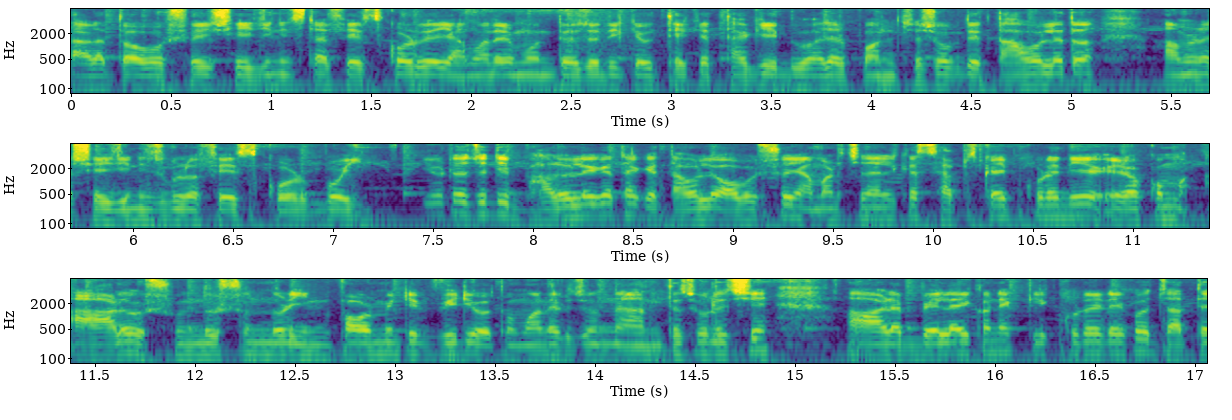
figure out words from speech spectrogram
তারা তো অবশ্যই সেই জিনিসটা ফেস করবেই। আমাদের মধ্যেও যদি কেউ থেকে থাকি দু হাজার পঞ্চাশ অবধি, তাহলে তো আমরা সেই জিনিসগুলো ফেস করবই। ভিডিওটা যদি ভালো লেগে থাকে, তাহলে অবশ্যই আমার চ্যানেলকে সাবস্ক্রাইব করে দিয়ে এরকম আরও সুন্দর সুন্দর ইনফরমেটিভ ভিডিও তোমাদের জন্য আনতে চলেছি। আর বেল আইকনে ক্লিক করে রেখো, যাতে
